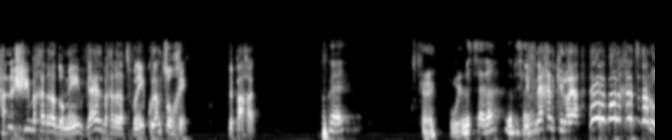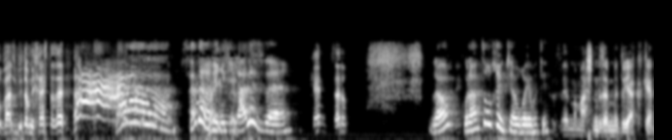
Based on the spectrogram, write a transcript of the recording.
הנשים בחדר הדרומי והילד בחדר הצפוני, כולם צורכים. בפחד. אוקיי, אוקיי, weird. בסדר, זה בסדר. לפני כן כאילו היה, אה, באו לחלץ אותנו, ואז פתאום נכנסת לזה, אה, אה, בסדר, אני Racist. רגילה לזה. כן, בסדר. לא? כולם צורכים כשהם רואים אותי. זה ממש, זה מדויק, כן.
